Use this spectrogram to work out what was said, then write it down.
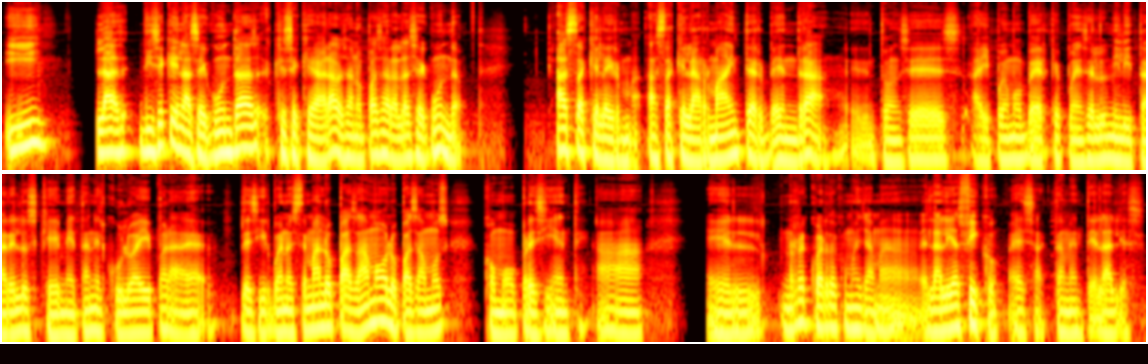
Y la, dice que en la segunda que se quedará, o sea, no pasará la segunda hasta que, la, hasta que la Armada intervendrá. Entonces ahí podemos ver que pueden ser los militares los que metan el culo ahí para decir, bueno, este man lo pasamos o lo pasamos como presidente. Ah, el, no recuerdo cómo se llama, el alias Fico, exactamente, el alias,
